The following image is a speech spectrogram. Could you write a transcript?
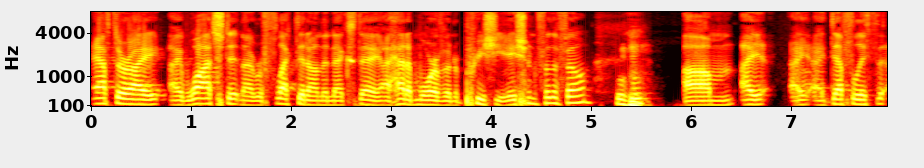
after I I watched it and I reflected on the next day, I had a more of an appreciation for the film. Mhm. Um, I. I, I definitely, th-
